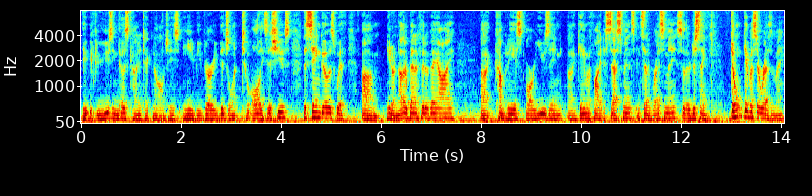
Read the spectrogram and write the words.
if you're using those kind of technologies, you need to be very vigilant to all these issues. The same goes with um, you know another benefit of AI. Uh, companies are using uh, gamified assessments instead of resumes. So they're just saying, don't give us a resume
